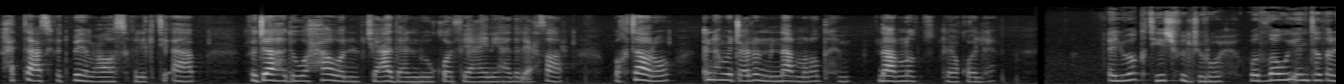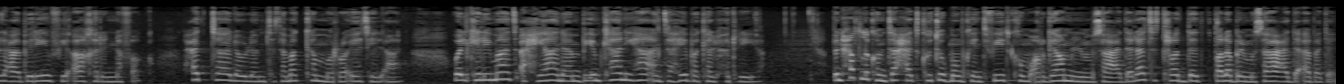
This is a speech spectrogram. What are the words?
حتى عصفت بهم عواصف الاكتئاب فجاهدوا وحاولوا الابتعاد عن الوقوع في عين هذا الإعصار واختاروا أنهم يجعلون من نار مرضهم نار نضج لعقولهم الوقت يشفي الجروح والضوء ينتظر العابرين في آخر النفق حتى لو لم تتمكن من رؤيته الآن. والكلمات أحيانا بإمكانها أن تهبك الحرية. بنحط لكم تحت كتب ممكن تفيدكم وأرقام للمساعدة لا تتردد بطلب المساعدة أبدا.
